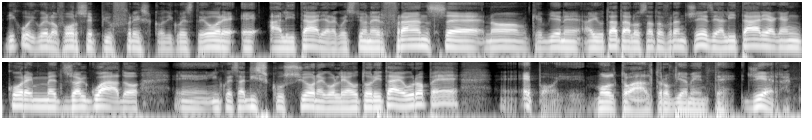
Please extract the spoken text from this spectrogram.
di cui quello forse più fresco di queste ore è all'Italia, la questione Air France, eh, no? che viene aiutata dallo Stato francese, all'Italia che è ancora in mezzo al guado eh, in questa discussione con le autorità europee e poi molto altro ovviamente. GR.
